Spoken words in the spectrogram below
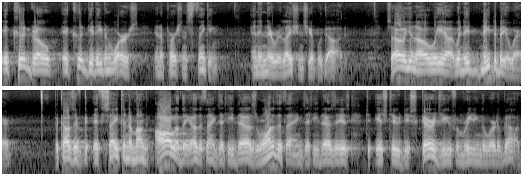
it could grow, it could get even worse in a person's thinking and in their relationship with God. So, you know, we, uh, we need, need to be aware because if, if Satan, among all of the other things that he does, one of the things that he does is to, is to discourage you from reading the Word of God,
